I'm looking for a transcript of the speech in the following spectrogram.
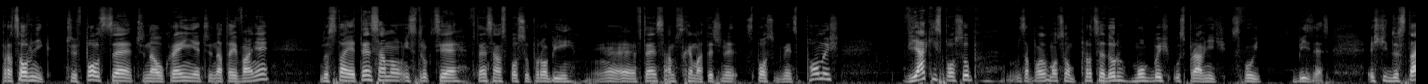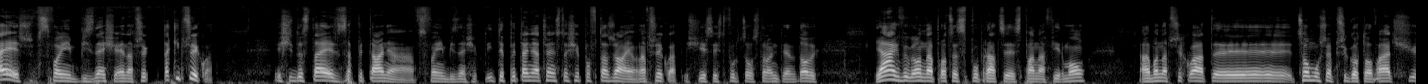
Pracownik, czy w Polsce, czy na Ukrainie, czy na Tajwanie, dostaje tę samą instrukcję, w ten sam sposób robi, w ten sam schematyczny sposób. Więc pomyśl, w jaki sposób za pomocą procedur mógłbyś usprawnić swój biznes. Jeśli dostajesz w swoim biznesie, na przykład, taki przykład, jeśli dostajesz zapytania w swoim biznesie i te pytania często się powtarzają, na przykład jeśli jesteś twórcą stron internetowych, jak wygląda proces współpracy z Pana firmą, albo na przykład e, co muszę przygotować, e,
